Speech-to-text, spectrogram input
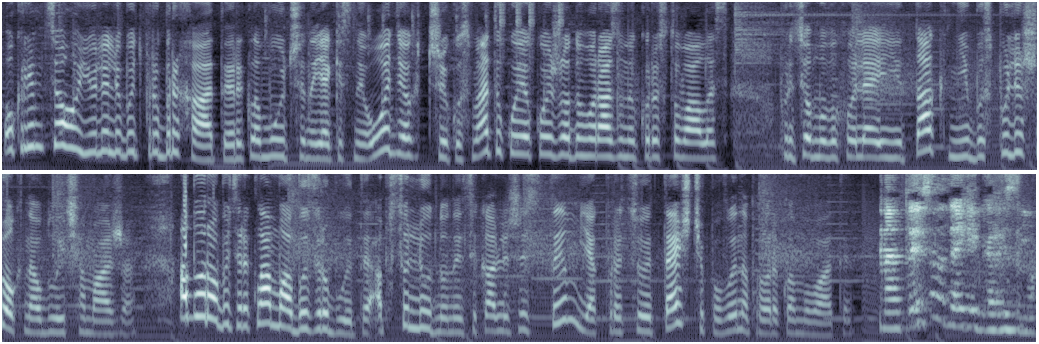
Окрім цього, Юля любить прибрехати, рекламуючи неякісний одяг чи косметику, якою жодного разу не користувалась. При цьому вихваляє її так, ніби з полішок на обличчя маже. Або робить рекламу, аби зробити, абсолютно не цікавлячись тим, як працює те, що повинна прорекламувати. Натиснули декілька разів.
